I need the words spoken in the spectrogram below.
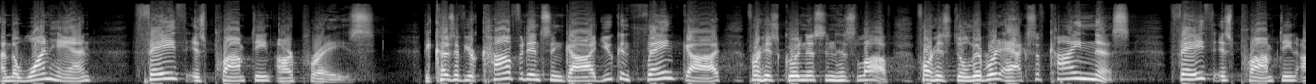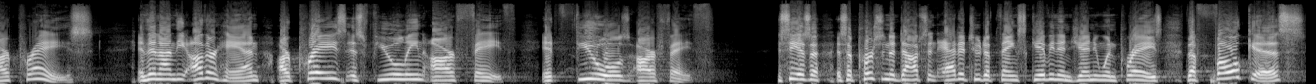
On the one hand, faith is prompting our praise. Because of your confidence in God, you can thank God for His goodness and His love, for His deliberate acts of kindness. Faith is prompting our praise. And then on the other hand, our praise is fueling our faith. It fuels our faith. You see, as a, as a person adopts an attitude of thanksgiving and genuine praise, the focus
